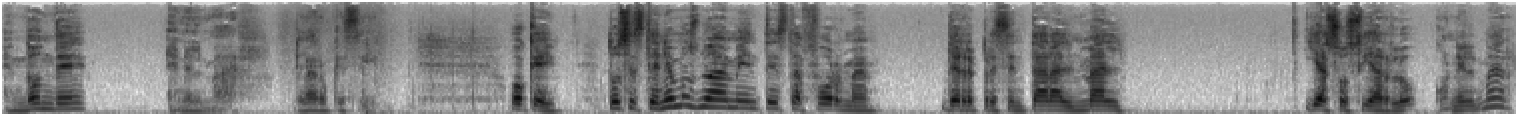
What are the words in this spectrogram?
en dónde? En el mar. Claro que sí. Ok, entonces tenemos nuevamente esta forma de representar al mal y asociarlo con el mar.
